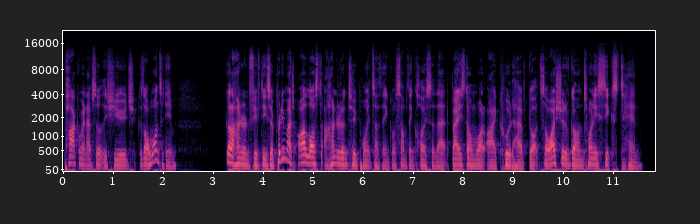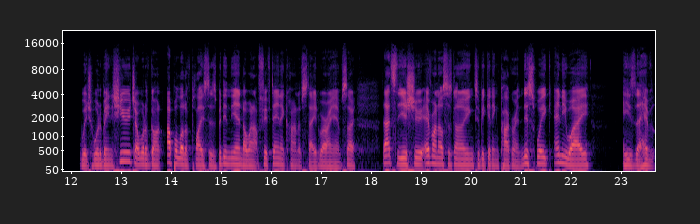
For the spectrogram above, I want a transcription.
Parker went absolutely huge because I wanted him got 150. So pretty much I lost 102 points, I think, or something close to that based on what I could have got. So I should have gone 26 10, which would have been huge. I would have gone up a lot of places, but in the end, I went up 15 and kind of stayed where I am. So that's the issue. Everyone else is going to be getting Parker in this week anyway. He's the hev-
